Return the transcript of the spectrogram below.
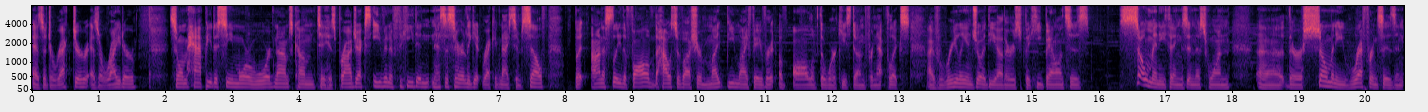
as a director, as a writer. So I'm happy to see more award noms come to his projects, even if he didn't necessarily get recognized himself. But honestly, The Fall of the House of Usher might be my favorite of all of the work he's done for Netflix. I've really enjoyed the others, but he balances so many things in this one. Uh, there are so many references and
